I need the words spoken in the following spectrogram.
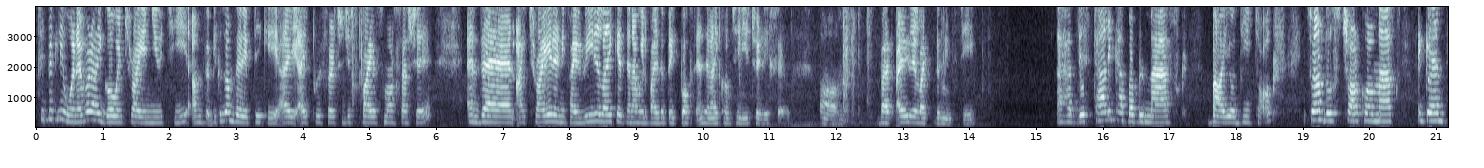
Typically, whenever I go and try a new tea, I'm, because I'm very picky, I, I prefer to just buy a small sachet, and then I try it, and if I really like it, then I will buy the big box, and then I continue to refill. Um, but I really like the mint tea. I have this Talika Bubble Mask Bio Detox. It's one of those charcoal masks. Again,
